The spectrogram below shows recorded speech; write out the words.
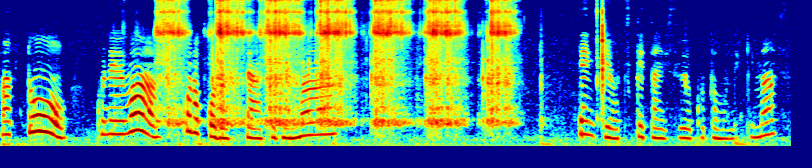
あと、これはコロコロして遊べます。電気をつけたりすることもできます。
